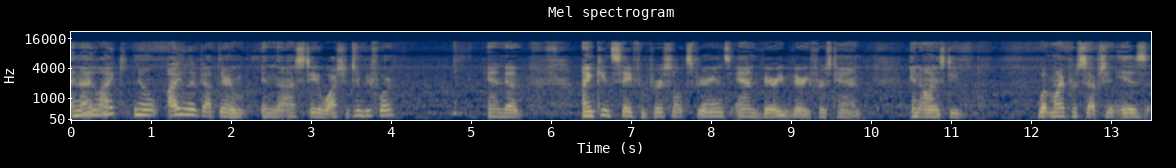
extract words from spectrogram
and I like, you know, I lived out there in, in the uh, state of Washington before, and um, I can say from personal experience and very, very firsthand, in honesty, what my perception is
